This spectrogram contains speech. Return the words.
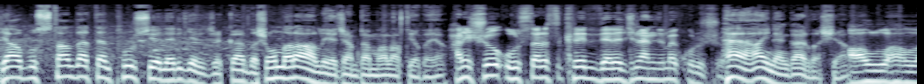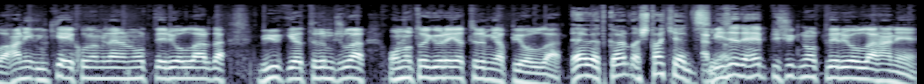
Ya bu standarten Purs üyeleri gelecek kardeş. Onları ağırlayacağım ben Malatya'da ya. Hani şu uluslararası kredi derecelendirme kuruluşu. He aynen kardeş ya. Allah Allah. Hani ülke ekonomilerine not veriyorlar da büyük yatırımcılar o nota göre yatırım yapıyorlar. Evet kardeş ta kendisi Ya ya. bize de hep düşük not veriyorlar hani.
